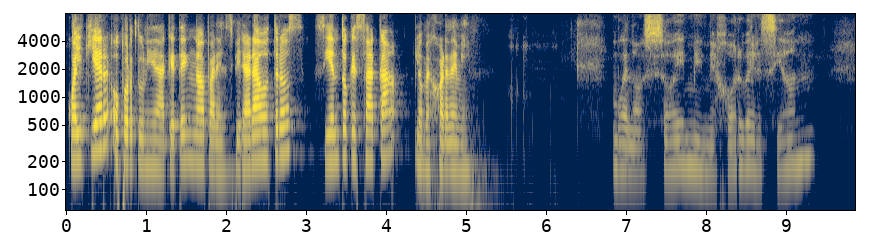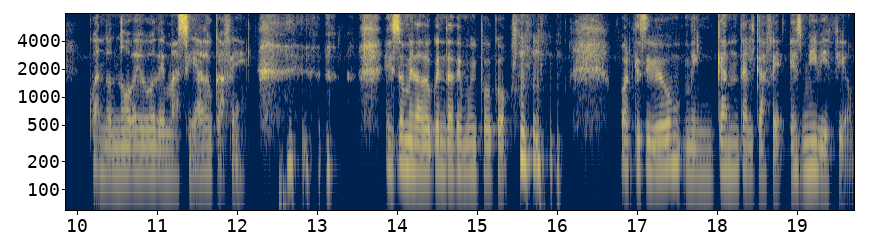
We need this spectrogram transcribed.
Cualquier oportunidad que tenga para inspirar a otros, siento que saca lo mejor de mí. Bueno, soy mi mejor versión cuando no bebo demasiado café. Eso me he dado cuenta hace muy poco. Porque si bebo, me encanta el café. Es mi vicio,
